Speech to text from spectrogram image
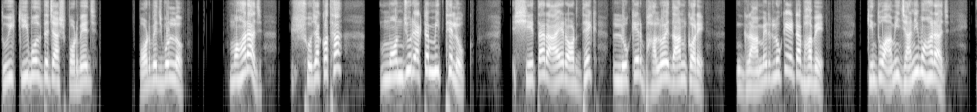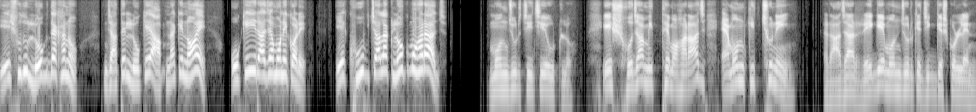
তুই কি বলতে চাস, পরবেজ? পরবেজ বলল, মহারাজ, সোজা কথা, মঞ্জুর একটা মিথ্যে লোক। সে তার আয়ের অর্ধেক লোকের ভালোয় দান করে। গ্রামের লোকে এটা ভাবে। কিন্তু আমি জানি, মহারাজ, এ শুধু লোক দেখানো, যাতে লোকে আপনাকে নয়, ওকেই রাজা মনে করে। এ খুব চালাক লোক, মহারাজ! মঞ্জুর চিঁচিয়ে উঠল, এ সোজা মিথ্যে মহারাজ, এমন কিচ্ছু নেই। রাজার রেগে মঞ্জুরকে জিজ্ঞেস করলেন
